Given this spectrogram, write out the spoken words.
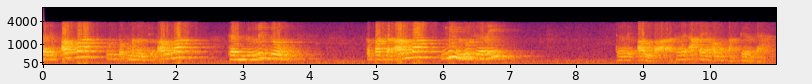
dari Allah untuk menuju Allah dan berlindung kepada Allah minhu dari dari Allah, dari apa yang Allah takdirkan. Hmm,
